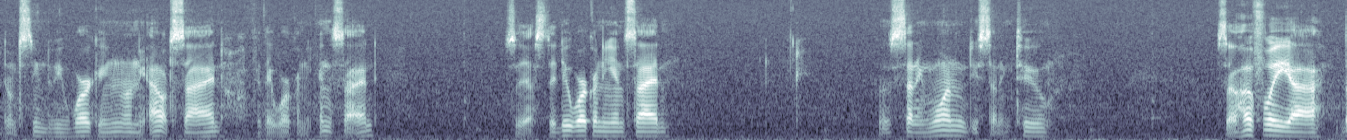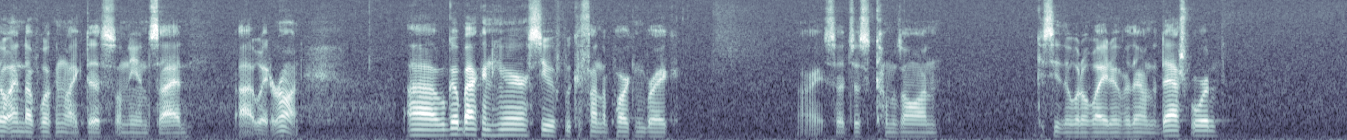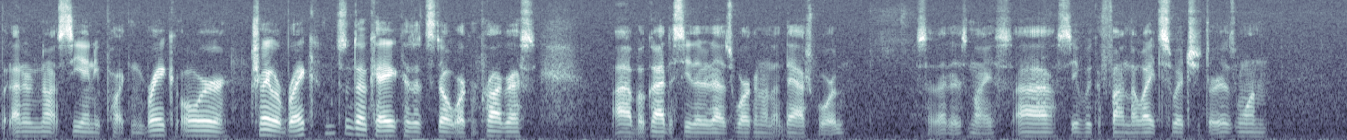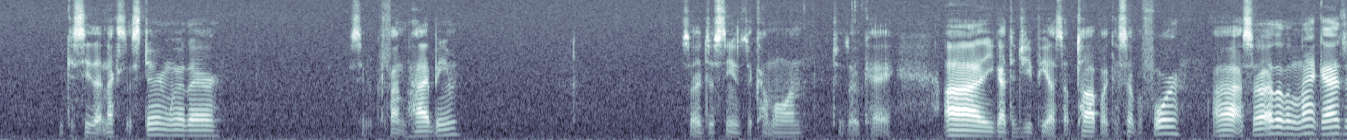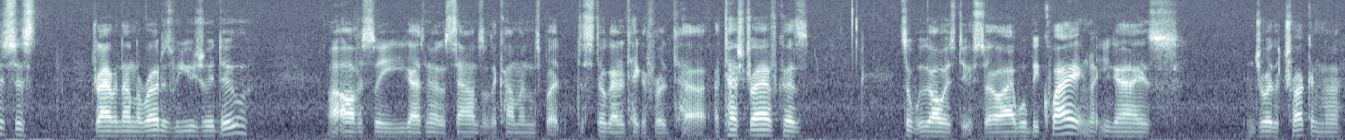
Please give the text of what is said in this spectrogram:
don't seem to be working on the outside. Hopefully they work on the inside. So yes, they do work on the inside. So setting 1, do setting 2. So hopefully uh, they'll end up looking like this on the inside uh, later on. Uh, we'll go back in here, see if we can find the parking brake. Alright, so it just comes on. You can see the little light over there on the dashboard. But I do not see any parking brake or trailer brake, which is okay because it's still a work in progress. Uh, but glad to see that it is working on the dashboard. So that is nice. Uh, see if we can find the light switch if there is one. You can see that next to the steering wheel there. See if we can find the high beam. So it just needs to come on, which is okay. Uh, you got the GPS up top, like I said before. Uh, so other than that, guys, it's just driving down the road as we usually do. Uh, obviously, you guys know the sounds of the Cummins, but just still got to take it for a, test drive because that's what we always do. So I will be quiet and let you guys enjoy the truck and the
